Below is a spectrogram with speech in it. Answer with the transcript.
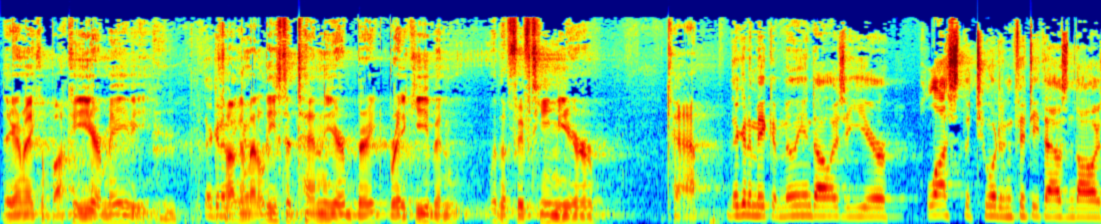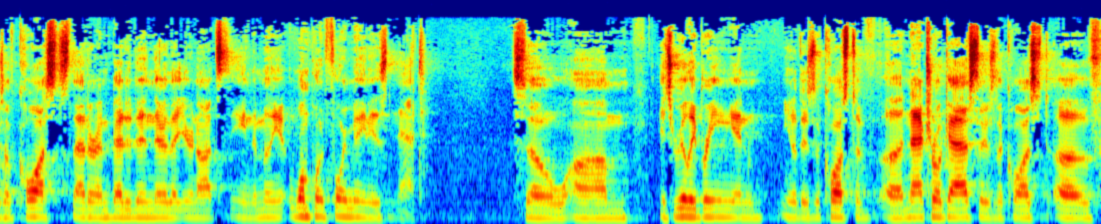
they're going to make a buck a year maybe, They're you're gonna talking make a- about at least a 10-year break, break even with a 15-year cap. They're going to make a million dollars a year plus the $250,000 of costs that are embedded in there that you're not seeing. The million, 1.4 million is net. So um, it's really bringing in, you know, there's the cost of uh, natural gas, there's the cost of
